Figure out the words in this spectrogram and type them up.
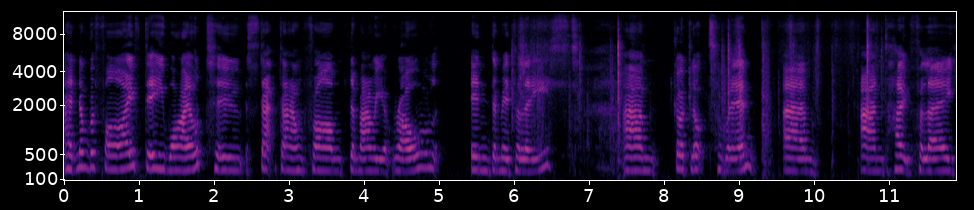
at number five de Wilde to step down from the Marriott role in the Middle East. Um, good luck to him um, and hopefully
